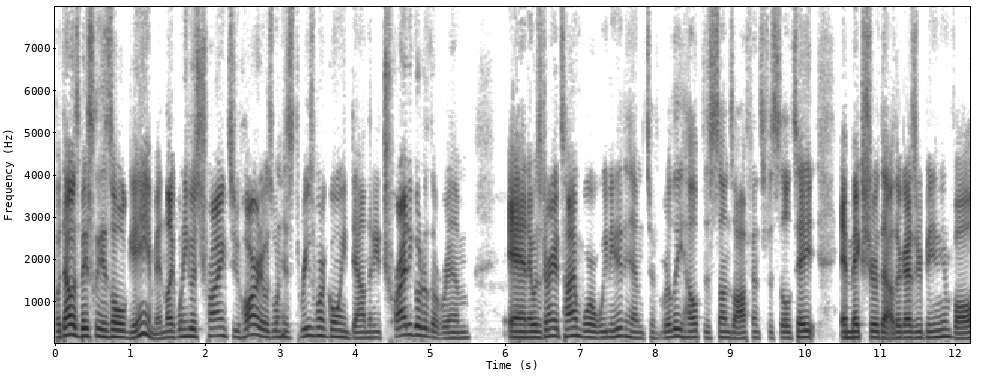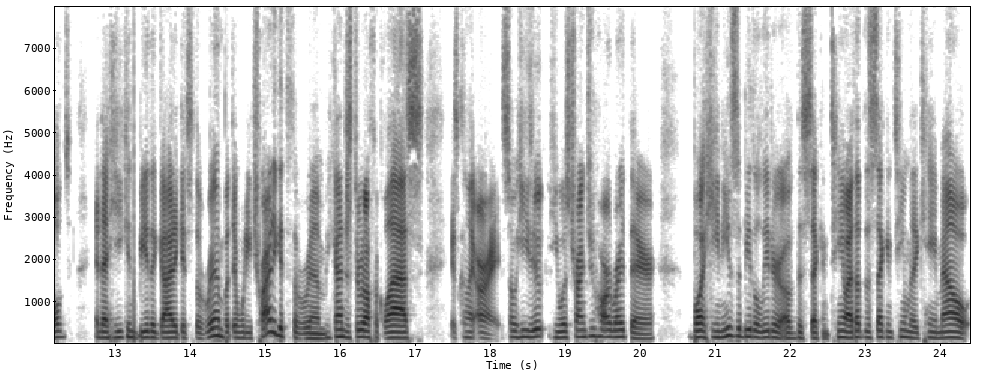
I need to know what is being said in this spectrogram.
But that was basically his whole game. And like when he was trying too hard, it was when his threes weren't going down. Then he tried to go to the rim. And it was during a time where we needed him to really help the Suns offense facilitate and make sure that other guys are being involved and that he can be the guy to get to the rim. But then when he tried to get to the rim, he kind of just threw it off the glass. It's kind of like, all right, so he he was trying too hard right there, but he needs to be the leader of the second team. I thought the second team when they came out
